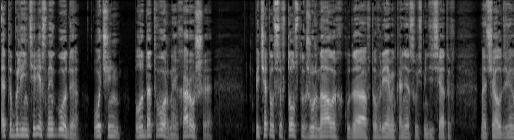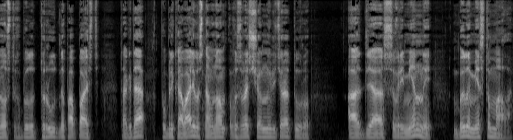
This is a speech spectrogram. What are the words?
это были интересные годы, очень плодотворные, хорошие. Печатался в толстых журналах, куда в то время, конец 80-х, начало 90-х, было трудно попасть. Тогда публиковали в основном возвращенную литературу, а для современной было места мало.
